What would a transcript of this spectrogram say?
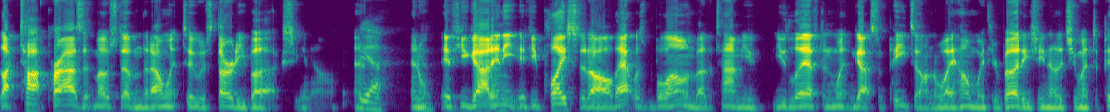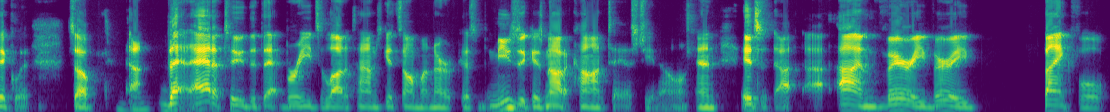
like top prize at most of them that I went to was thirty bucks, you know. And Yeah. And if you got any, if you placed it all, that was blown by the time you you left and went and got some pizza on the way home with your buddies, you know, that you went to pick with. So uh, hmm that attitude that that breeds a lot of times gets on my nerve because music is not a contest, you know, and it's I, I, I'm very very thankful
